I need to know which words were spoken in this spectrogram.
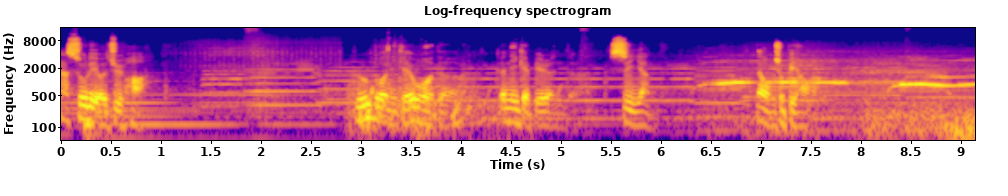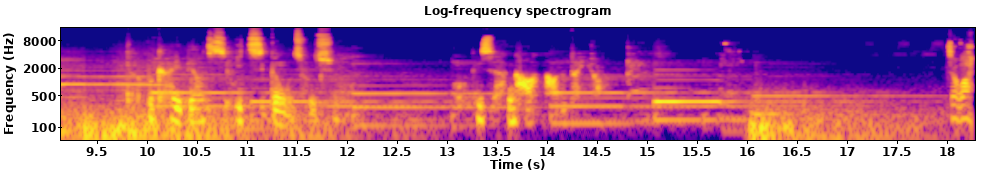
那书里有一句话：如果你给我的跟你给别人的是一样的，那我就不要了。可不可以不要只一直跟我出去？我们可以是很好很好的朋友。教官，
